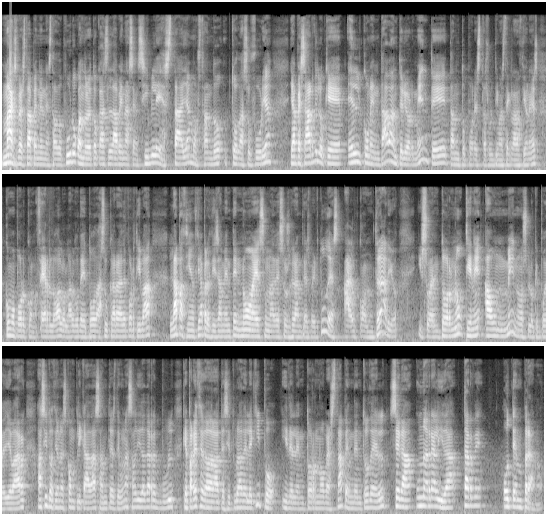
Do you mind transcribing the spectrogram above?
Max Verstappen en estado puro, cuando le tocas la vena sensible, estalla mostrando toda su furia. Y a pesar de lo que él comentaba anteriormente, tanto por estas últimas declaraciones como por conocerlo a lo largo de toda su carrera deportiva, la paciencia precisamente no es una de sus grandes virtudes. Al contrario, y su entorno tiene aún menos, lo que puede llevar a situaciones complicadas antes de una salida de Red Bull que parece, dada la tesitura del equipo y del entorno Verstappen dentro de él, será una realidad tarde o temprano.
